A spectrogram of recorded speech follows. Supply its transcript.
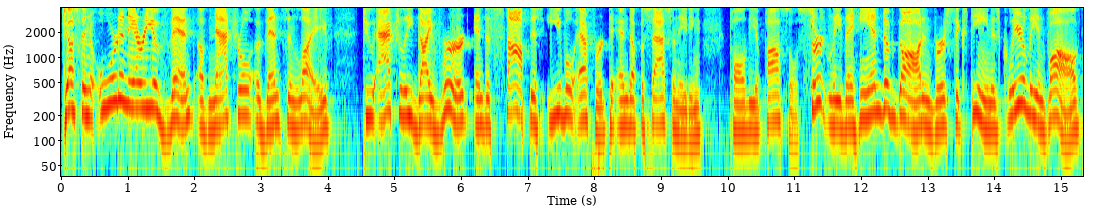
just an ordinary event of natural events in life to actually divert and to stop this evil effort to end up assassinating Paul the Apostle. Certainly, the hand of God in verse 16 is clearly involved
